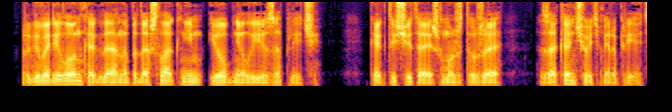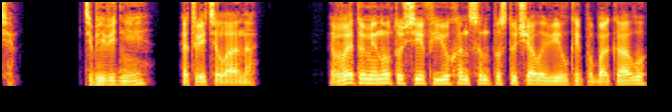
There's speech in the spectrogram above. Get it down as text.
— проговорил он, когда она подошла к ним и обнял ее за плечи. «Как ты считаешь, может уже заканчивать мероприятие?» «Тебе виднее», — ответила она. В эту минуту Сив Юхансон постучала вилкой по бокалу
